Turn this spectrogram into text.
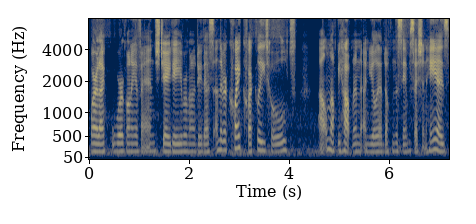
were like, we're going to avenge JD, we're going to do this. And they were quite quickly told, that'll not be happening and you'll end up in the same position he is.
